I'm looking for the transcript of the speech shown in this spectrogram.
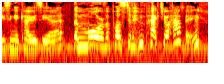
using Ecosia, the more of a positive impact you're having.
